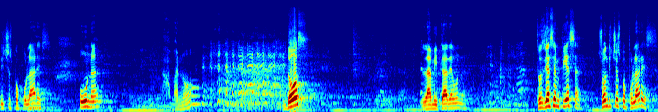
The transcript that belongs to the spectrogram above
dichos populares. Una, ama no. Dos, la mitad de una. Entonces ya se empieza. Son dichos populares.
